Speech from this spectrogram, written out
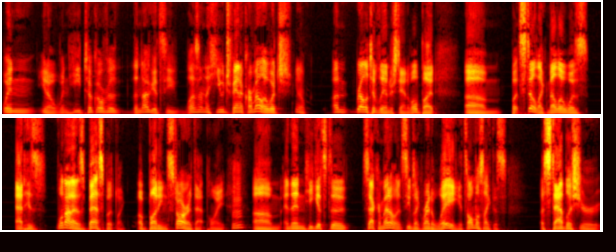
when you know when he took over the Nuggets, he wasn't a huge fan of Carmelo, which you know, un- relatively understandable. But um, but still, like Melo was at his well, not at his best, but like a budding star at that point. Mhm. Um, and then he gets to Sacramento, and it seems like right away, it's almost like this establish your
